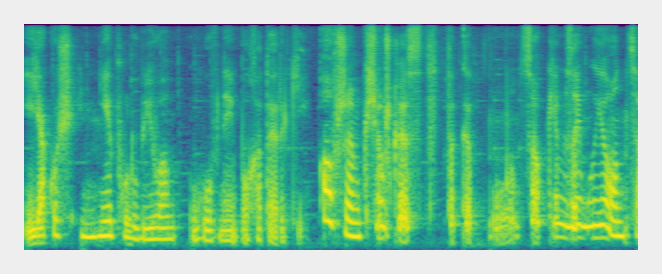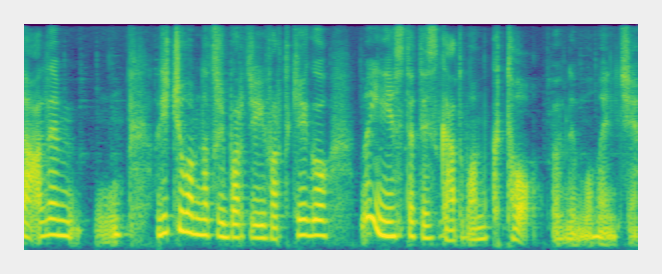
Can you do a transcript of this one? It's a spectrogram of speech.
i jakoś nie polubiłam głównej bohaterki. Owszem, książka jest taka no, całkiem zajmująca, ale liczyłam na coś bardziej wartkiego, no i niestety zgadłam kto w pewnym momencie.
